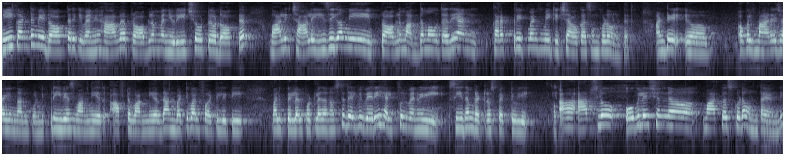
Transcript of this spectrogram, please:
మీకంటే మీ డాక్టర్కి when you have a problem when you reach out doctor వాళ్ళకి చాలా ఈజీగా మీ ప్రాబ్లం అర్థమవుతుంది అండ్ కరెక్ట్ ట్రీట్మెంట్ మీకు ఇచ్చే అవకాశం కూడా ఉంటుంది. అంటే ఒకరికి మ్యారేజ్ అయ్యింది అనుకోండి previous one year after one year దాన్ని బట్టి వాళ్ళ ఫర్టిలిటీ వాళ్ళకి పిల్లలు పుట్టలేదని వస్తే it'll be very helpful when we see them రెట్రోస్పెక్టివ్లీ ఆ యాప్స్లో ఓవులేషన్ మార్కర్స్ కూడా ఉంటాయండి.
